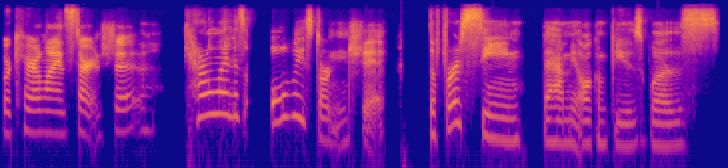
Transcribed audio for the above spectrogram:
Where Caroline's starting shit. Caroline is always starting shit. The first scene that had me all confused was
